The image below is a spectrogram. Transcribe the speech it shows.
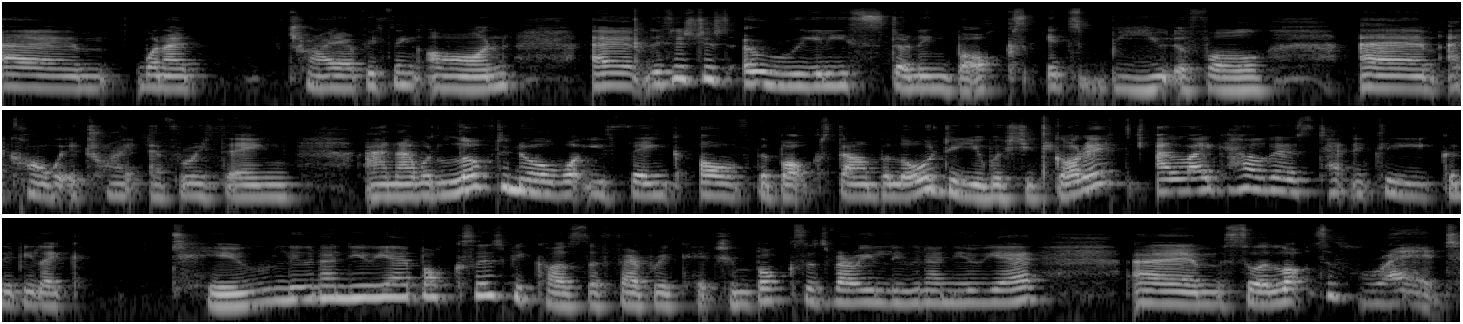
um, when I try everything on. Um, this is just a really stunning box. It's beautiful. Um, I can't wait to try everything and I would love to know what you think of the box down below. Do you wish you got it? I like how there's technically going to be like two Lunar New Year boxes because the February Kitchen box is very Lunar New Year. Um, so lots of red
